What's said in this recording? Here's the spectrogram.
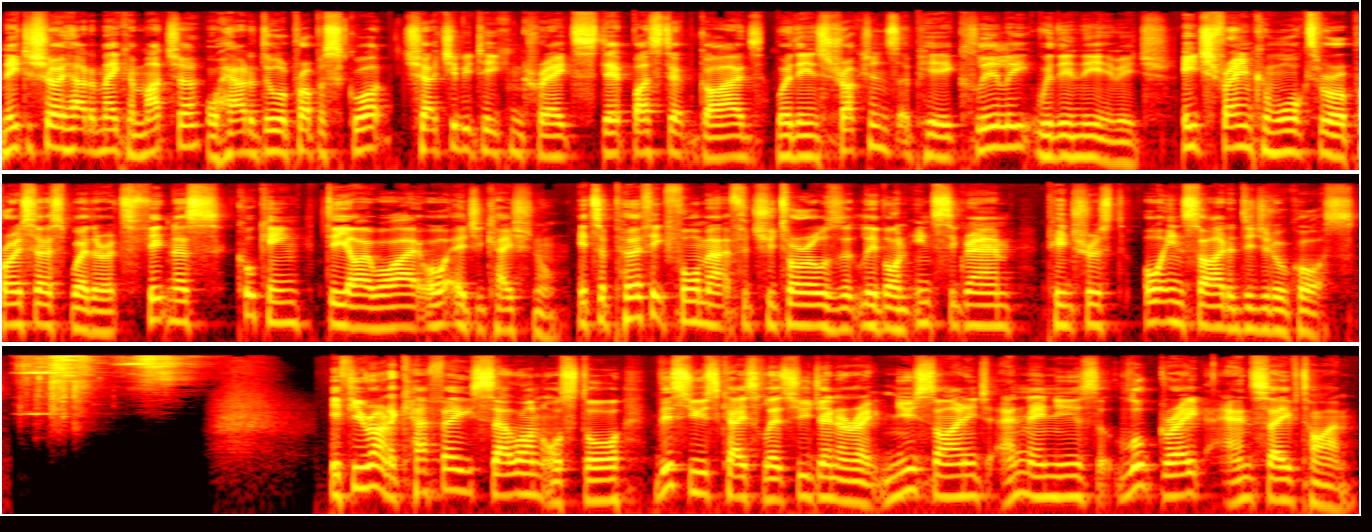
Need to show how to make a matcha or how to do a proper squat? ChatGPT can create step-by-step guides where the instructions appear clearly within the image. Each frame can walk through a process whether it's fitness, cooking, DIY or educational. It's a perfect format for tutorials that live on Instagram, Pinterest or inside a digital course. If you run a cafe, salon, or store, this use case lets you generate new signage and menus that look great and save time.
